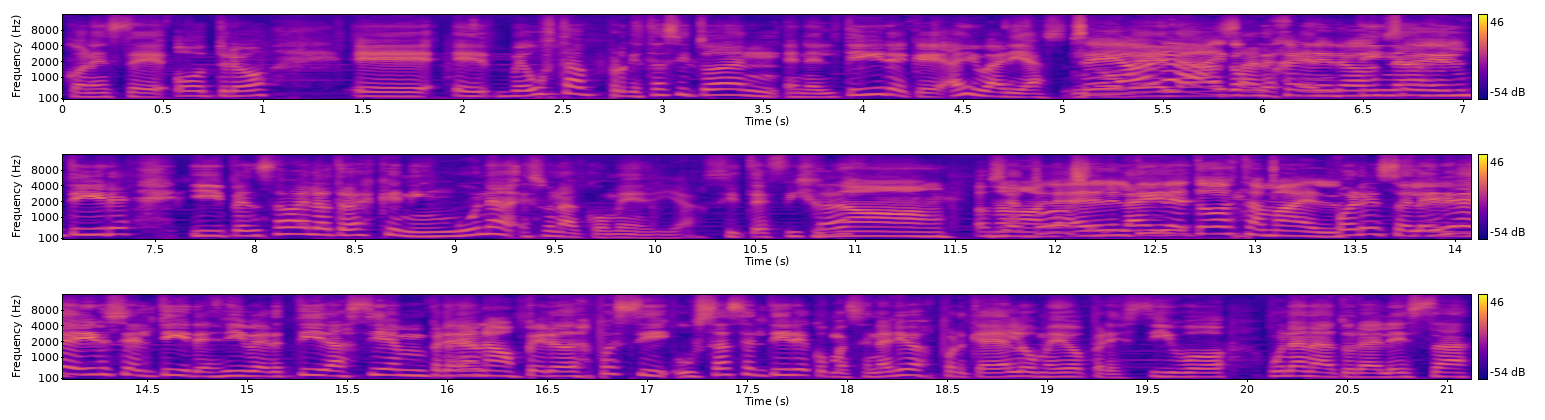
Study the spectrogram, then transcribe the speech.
con ese otro. Eh, me gusta porque está situada en, en El Tigre, que hay varias Sí, novelas hay género, argentinas sí. del Tigre, y pensaba la otra vez que ninguna es una comedia. Si te fijas, No, O sea, no, la- en el tigre todo está mal. por eso, la idea de irse al tigre es divertida siempre, Pero no. pero después si usás el tigre como escenario es porque hay algo medio opresivo, una naturaleza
